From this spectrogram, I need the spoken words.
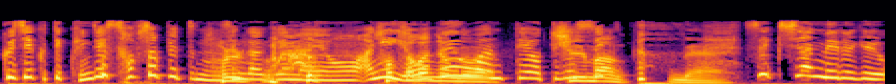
그지 그때 굉장히 섭섭했던 설... 생각이 나요. 아니 여배우한테 어떻게 실망. 섹... 네. 섹시한 매력이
